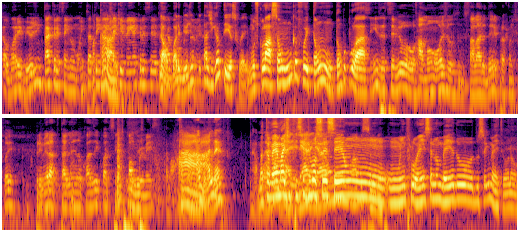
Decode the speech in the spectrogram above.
É, o bodybuilding tá crescendo muito, a tendência caralho. é que venha a crescer. Não, pouco bodybuilding também, tá né? gigantesco, velho. Musculação nunca foi tão, tão popular. Sim, você viu o Ramon hoje, o salário dele, pra quanto foi? Primeiro tá ganhando quase 400 pau por mês. Ramon, Caralho. né? Mas também é mais É, difícil é- de ele você é ser um um influencer no meio do, do segmento, ou não?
